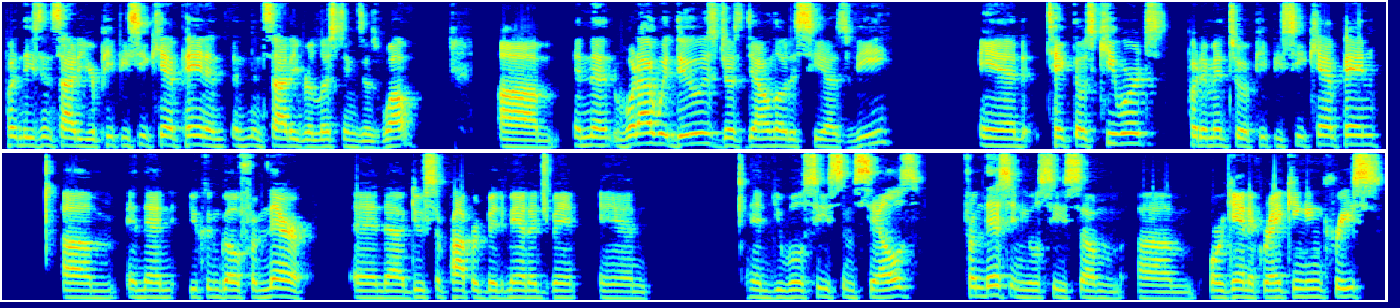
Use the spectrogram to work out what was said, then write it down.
putting these inside of your PPC campaign and, and, inside of your listings as well. Um, and then what I would do is just download a CSV and take those keywords, put them into a PPC campaign, um, and then you can go from there and uh, do some proper bid management, and and you will see some sales from this, and you will see some um, organic ranking increase.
